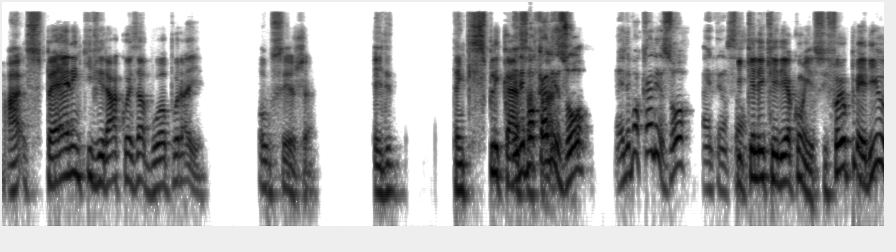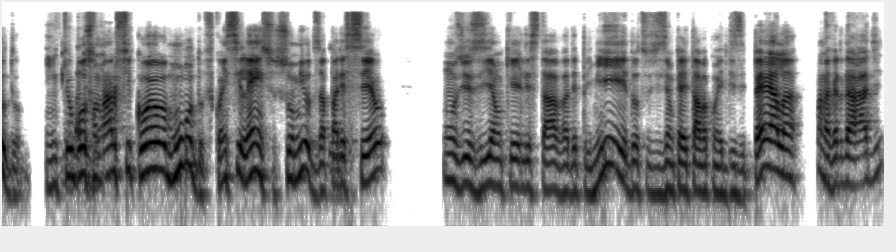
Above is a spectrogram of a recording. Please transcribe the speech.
ah, esperem que virá coisa boa por aí. Ou seja, ele tem que explicar Ele vocalizou. Ele vocalizou a intenção. E que ele queria com isso. E foi o período em que o Bolsonaro ficou mudo, ficou em silêncio, sumiu, desapareceu. Uns diziam que ele estava deprimido, outros diziam que ele estava com erisipela, mas na verdade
